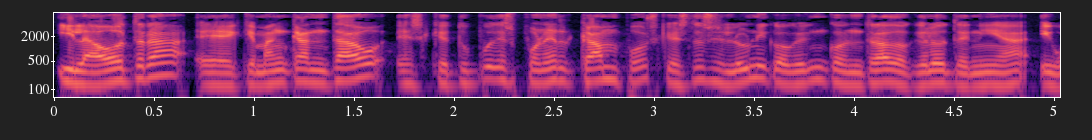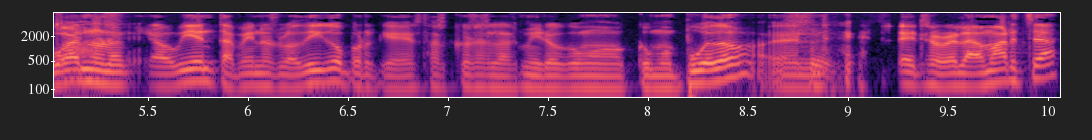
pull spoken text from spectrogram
Y la otra eh, que me ha encantado es que tú puedes poner campos, que esto es el único que he encontrado que lo tenía. Igual no lo he mirado bien, también os lo digo, porque estas cosas las miro como, como puedo sobre la marcha,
